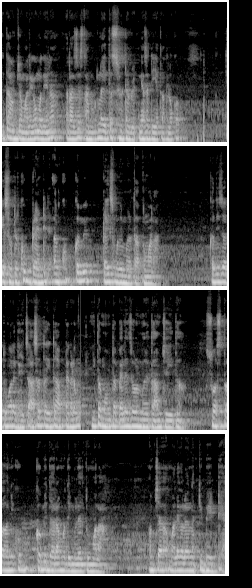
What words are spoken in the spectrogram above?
इथं आमच्या मालेगावमध्ये ना राजस्थानवरून इथं स्वेटर विकण्यासाठी येतात लोक. ते स्वेटर खूप ब्रँडेड आणि खूप कमी प्राईसमध्ये मिळतात तुम्हाला. कधी जर तुम्हाला घ्यायचं असेल तर इथं आपल्याकडं इथं ममता पॅलेसजवळ मिळतं आमच्या इथं. स्वस्त आणि खूप कमी दरामध्ये मिळेल तुम्हाला. आमच्या मालेगावला नक्की भेट द्या.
